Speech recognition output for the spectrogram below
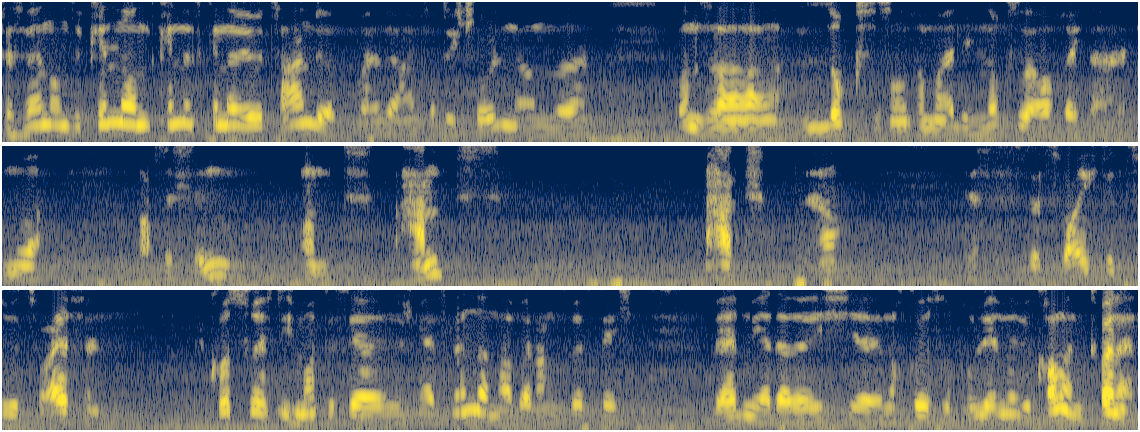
Das werden unsere Kinder und Kindeskinder bezahlen dürfen, weil wir einfach durch Schulden unsere, unser Luxus, unseren vermeintlichen Luxus aufrechterhalten. Nur ob das Sinn und Hand hat, ja, das, das war ich zu bezweifeln. Kurzfristig mag das ja in den Schmerzländern, aber langfristig werden wir dadurch äh, noch größere Probleme bekommen können.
